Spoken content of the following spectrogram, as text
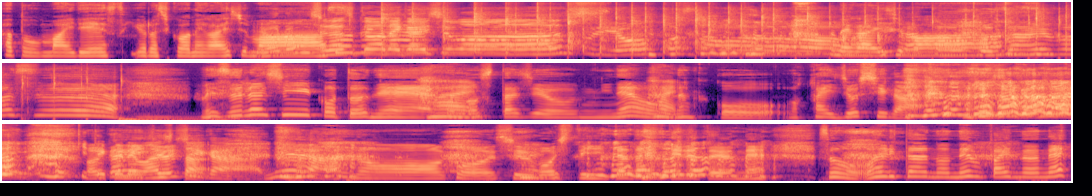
佐藤舞です。よろしくお願いします。よろしくお願いします。ようこそ。お願いしますありがとうございます。珍しいことね、はい。このスタジオにね、はい。なんかこう、若い女子が、はい、来てくれました。若い女子がね、あのーこう、集合していただいてるというね、そう、割とあの、年配のね、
